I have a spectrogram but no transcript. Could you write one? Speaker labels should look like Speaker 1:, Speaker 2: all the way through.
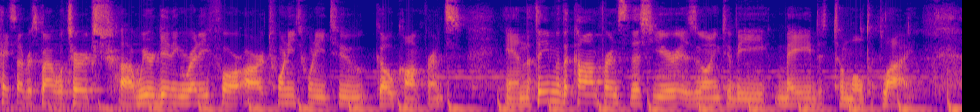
Speaker 1: Hey, Cypress Bible Church. Uh, we are getting ready for our 2022 Go Conference. And the theme of the conference this year is going to be Made to Multiply.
